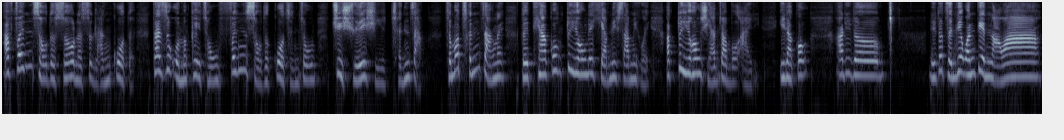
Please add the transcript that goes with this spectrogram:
啊，分手的时候呢是难过的，但是我们可以从分手的过程中去学习成长。怎么成长呢？得听讲对方咧嫌你啥物货，啊，对方是安怎无爱你？伊若讲啊，你都你都整天玩电脑啊，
